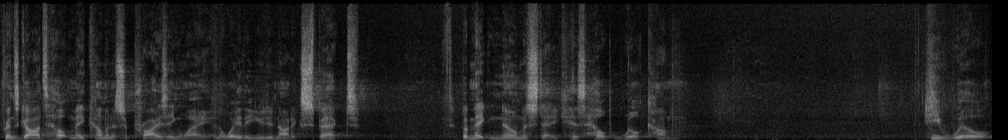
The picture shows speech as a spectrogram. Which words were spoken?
Friends, God's help may come in a surprising way, in a way that you did not expect. But make no mistake, His help will come. He will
